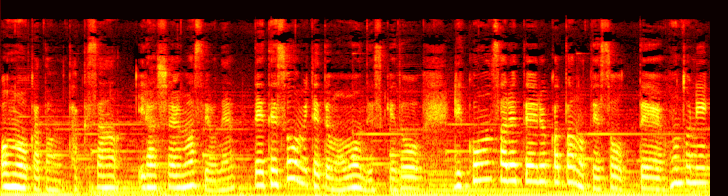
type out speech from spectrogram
思う方もたくさんいらっしゃいますよね。で手相を見てても思うんですけど離婚されている方の手相って本当に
